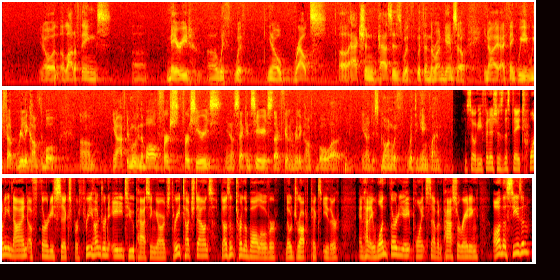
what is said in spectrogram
you know a, a, lot of things uh, married uh, with with you know routes uh, action passes with, within the run game. So, you know, I, I think we, we felt really comfortable. Um, you know, after moving the ball the first first series, you know, second series, started feeling really comfortable. Uh, you know, just going with with the game plan. And so he finishes this day 29 of 36 for 382 passing yards, three touchdowns, doesn't turn the ball over, no dropped picks either, and had a 138.7 passer rating on the season.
